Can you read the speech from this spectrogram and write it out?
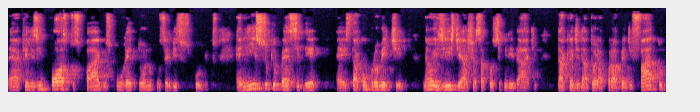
né, aqueles impostos pagos com retorno com os serviços públicos. É nisso que o PSD é, está comprometido não existe, acho, essa possibilidade da candidatura própria de fato,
